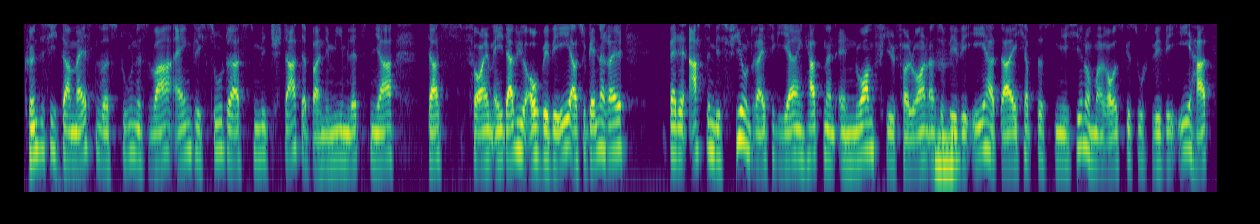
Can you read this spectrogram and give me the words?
könnte sich da am meisten was tun? Es war eigentlich so, dass mit Start der Pandemie im letzten Jahr, dass vor allem AW, auch WWE, also generell bei den 18- bis 34-Jährigen hat man enorm viel verloren. Also mhm. WWE hat da, ich habe das mir hier nochmal rausgesucht, WWE hat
